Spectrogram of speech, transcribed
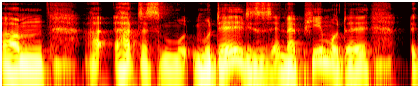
ähm, hat, das Modell, dieses NLP-Modell, äh,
